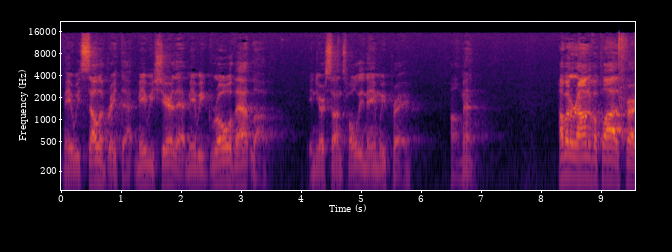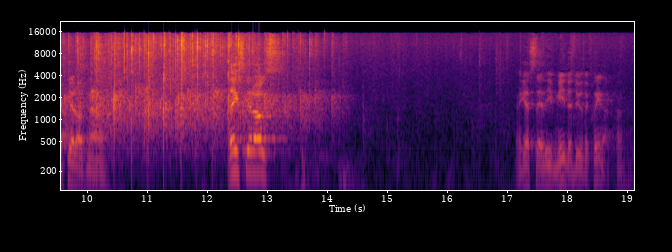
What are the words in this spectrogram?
May we celebrate that. May we share that. May we grow that love. In your Son's holy name we pray. Amen. How about a round of applause for our kiddos now? Thanks, kiddos. I guess they leave me to do the cleanup, huh?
